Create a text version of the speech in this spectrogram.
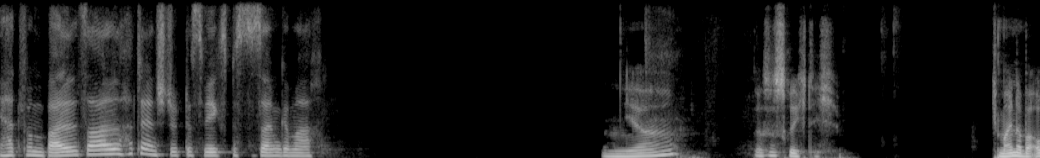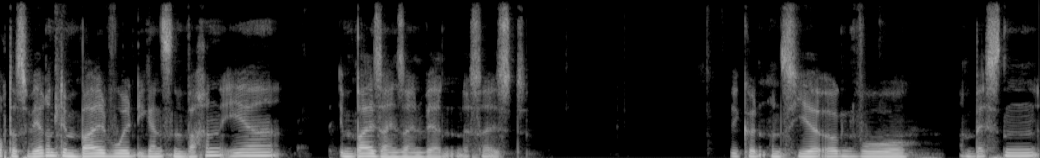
Er hat vom Ballsaal, hat er ein Stück des Wegs bis zu seinem Gemach. Ja, das ist richtig. Ich meine aber auch, dass während dem Ball wohl die ganzen Wachen eher im Ballsein sein werden. Das heißt, wir könnten uns hier irgendwo am besten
